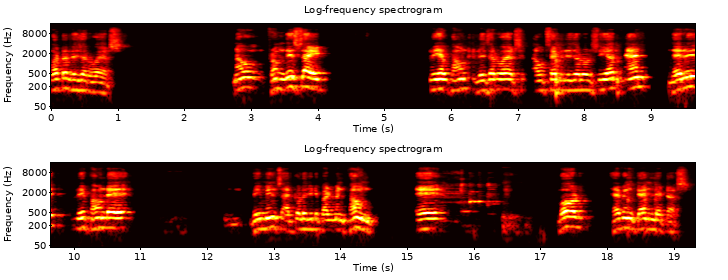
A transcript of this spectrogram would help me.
water reservoirs. Now from this side, we have found reservoirs, outside reservoirs here, and there is, we found a, we means archaeology department found a board having 10 letters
